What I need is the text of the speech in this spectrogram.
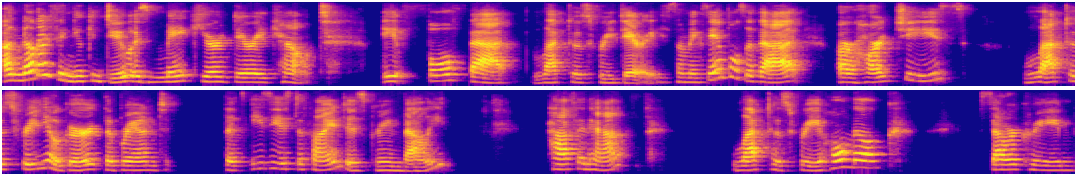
Another thing you can do is make your dairy count. Eat full fat, lactose-free dairy. Some examples of that are hard cheese, lactose-free yogurt. The brand that's easiest to find is Green Valley, half and half, lactose-free whole milk, sour cream,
